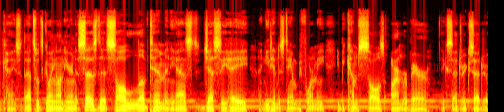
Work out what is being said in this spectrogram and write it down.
Okay, so that's what's going on here, and it says that Saul loved him, and he asked Jesse, "Hey, I need him to stand before me." He becomes Saul's armor bearer, etc., etc.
